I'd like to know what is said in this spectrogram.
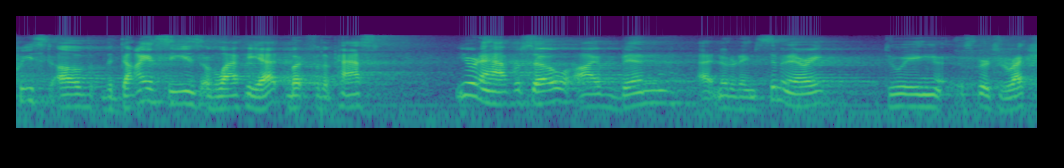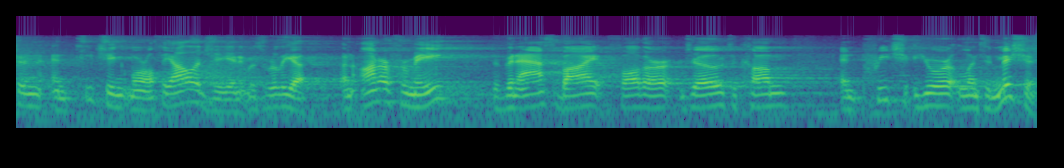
priest of the Diocese of Lafayette. But for the past year and a half or so, I've been at Notre Dame Seminary doing spiritual direction and teaching moral theology. And it was really a, an honor for me to have been asked by Father Joe to come and preach your Lenten mission.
